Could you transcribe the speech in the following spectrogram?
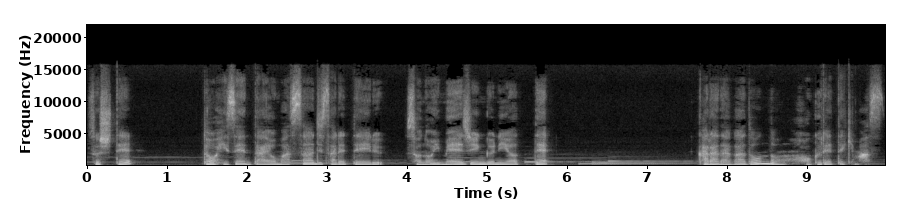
そして頭皮全体をマッサージされているそのイメージングによって体がどんどんほぐれてきます。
